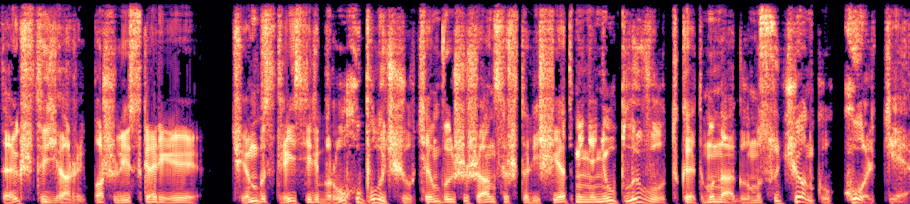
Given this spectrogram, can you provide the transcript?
Так что, Ярый, пошли скорее. Чем быстрее серебруху получу, тем выше шансы, что лещи от меня не уплывут к этому наглому сучонку Кольке».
